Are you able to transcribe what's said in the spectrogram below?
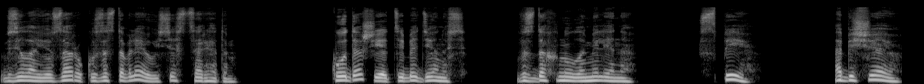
Взяла ее за руку, заставляя усесться рядом. «Куда ж я от тебя денусь?» — вздохнула Милена. «Спи. Обещаю,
